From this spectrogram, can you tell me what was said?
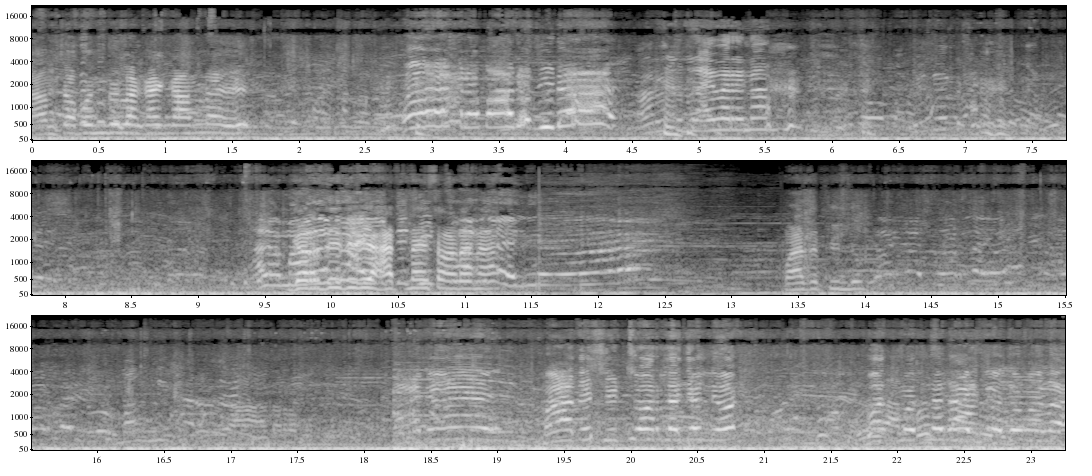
आमच्या बंधूला काही काम नाही. ड्रायव्हर आहे ना. गर्दी तुझी हात नाही सोडा ना माझं पिल्लू. माझं सीट चोरलं गेले मधनं जायचं होतं मला.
